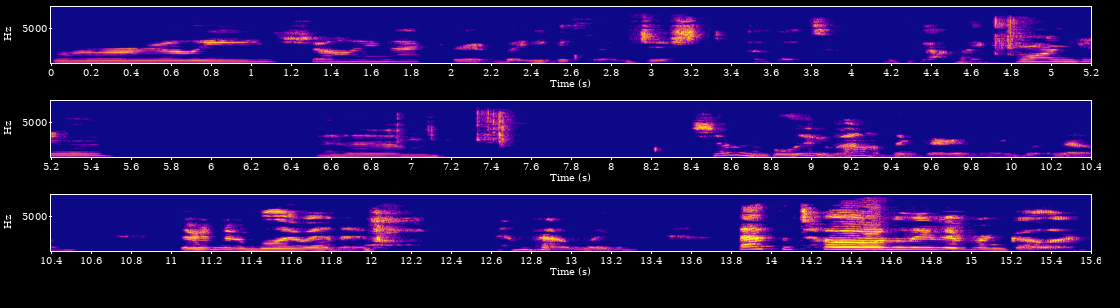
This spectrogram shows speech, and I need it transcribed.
really showing accurate, but you get the gist of it. It's got like oranges, um, showing blue. I don't think there is any blue. No, there's no blue in it. and that like, that's a totally different color.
